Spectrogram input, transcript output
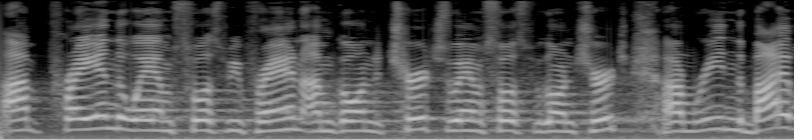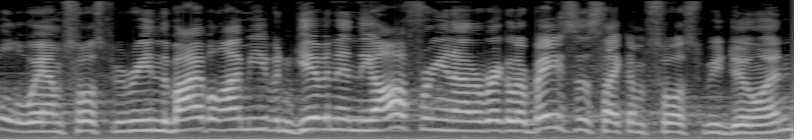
I'm praying the way I'm supposed to be praying. I'm going to church the way I'm supposed to be going to church. I'm reading the Bible the way I'm supposed to be reading the Bible. I'm even giving in the offering on a regular basis like I'm supposed to be doing.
